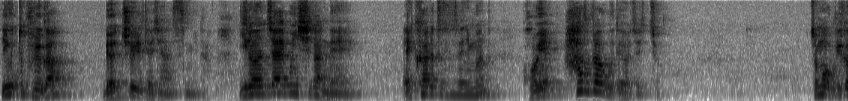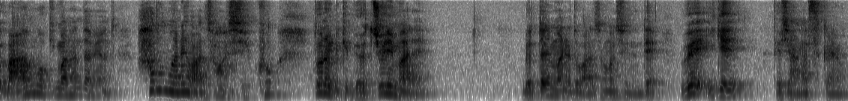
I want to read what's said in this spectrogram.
이것도 불과 몇 주일 되지 않습니다. 이런 짧은 시간 내에 에크하르트 선생님은 거의 하루라고 되어져 있죠. 정말 우리가 마음 먹기만 한다면 하루 만에 완성할 수 있고 또는 이렇게 몇 주일 만에 몇 달 만에도 완성할 수 있는데 왜 이게 되지 않았을까요?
